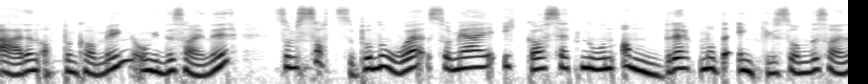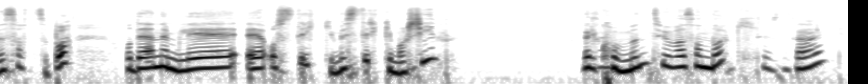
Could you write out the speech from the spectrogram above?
er en up and coming ung designer som satser på noe som jeg ikke har sett noen andre på en måte, enkeltstående designere satse på. Og det er nemlig eh, å strikke med strikkemaskin. Velkommen, Tuva Sandok. Tusen takk.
